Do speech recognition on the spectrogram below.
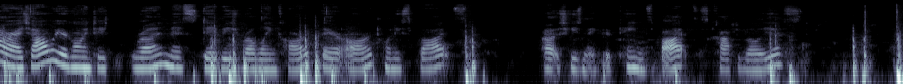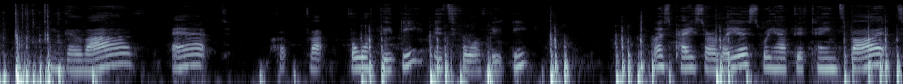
Alright, y'all, we are going to run Miss Debbie's rolling cart. There are 20 spots. Oh, excuse me, 15 spots. Let's copy the list. And go live at 450. It's 450. Let's paste our list. We have 15 spots.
